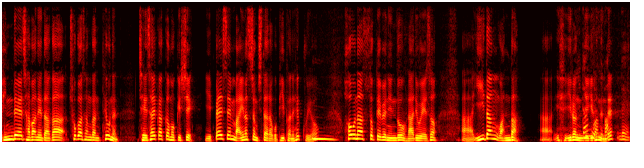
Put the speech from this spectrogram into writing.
빈대 잡아내다가 초과상관 태우는 제살 깎아먹기식 이 뺄셈 마이너스 정치다라고 비판을 했고요. 음. 허은하 수석 대변인도 라디오에서 아, 이당 완박 아, 이런 얘기를 완박? 했는데 네.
